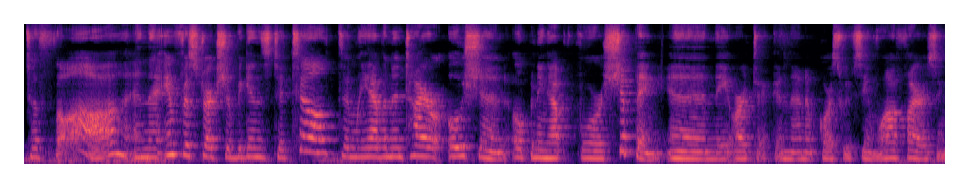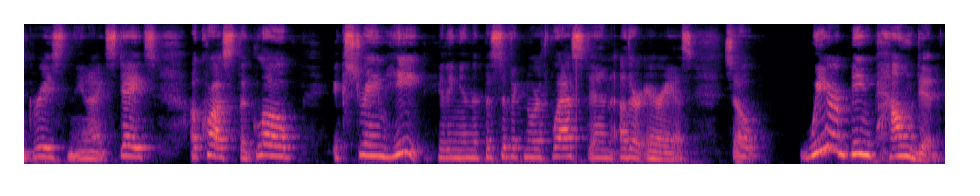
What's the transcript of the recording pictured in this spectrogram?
to thaw and the infrastructure begins to tilt and we have an entire ocean opening up for shipping in the arctic. And then of course we've seen wildfires in greece in the united states across the globe extreme heat hitting in the pacific northwest and other areas. So we are being pounded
